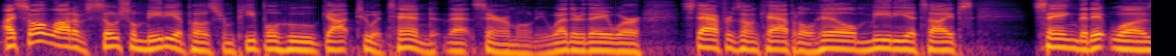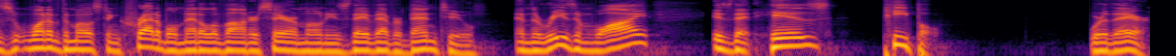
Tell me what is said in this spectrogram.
I saw a lot of social media posts from people who got to attend that ceremony, whether they were staffers on Capitol Hill, media types saying that it was one of the most incredible Medal of Honor ceremonies they've ever been to. And the reason why is that his people were there.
